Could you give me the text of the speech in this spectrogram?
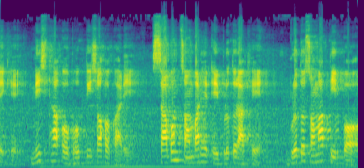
রেখে, নিষ্ঠা ও ভক্তি সহকারে শ্রাবণ সোমবারের এই ব্রত রাখে, ব্রত সমাপ্তির পর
